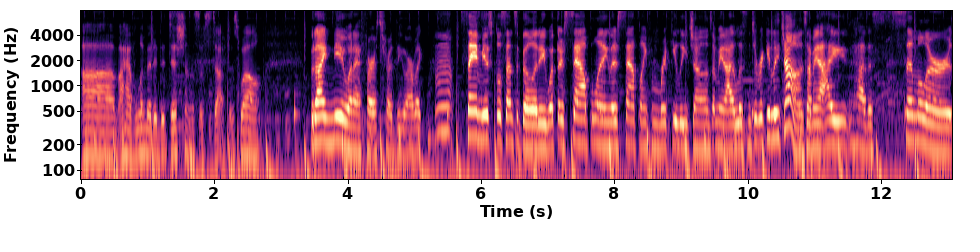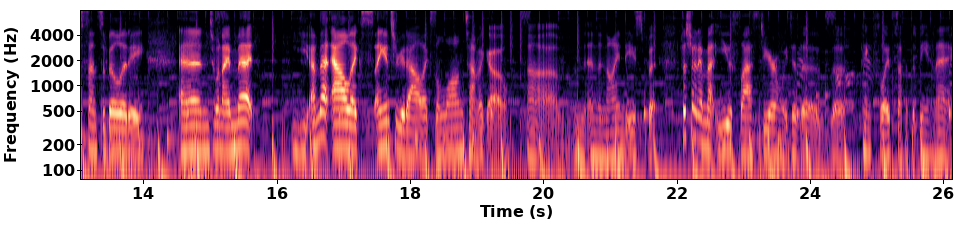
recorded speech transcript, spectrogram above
Um, I have limited editions of stuff as well. But I knew when I first heard the orb, like, mm, same musical sensibility. What they're sampling, they're sampling from Rickie Lee Jones. I mean, I listened to Rickie Lee Jones. I mean, I had a similar sensibility. And when I met, I met Alex. I interviewed Alex a long time ago, um, in, the '90s. But especially when I met Youth last year, and we did the the Pink Floyd stuff at the V&A,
